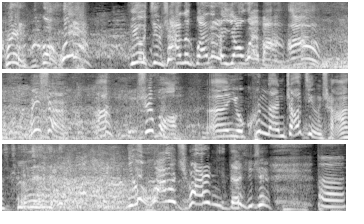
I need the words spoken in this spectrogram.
不是，你给我回来！有警察能管得了妖怪吧？啊，没事儿啊，师傅，呃，有困难找警察。你给我画个圈儿，你的这呃，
